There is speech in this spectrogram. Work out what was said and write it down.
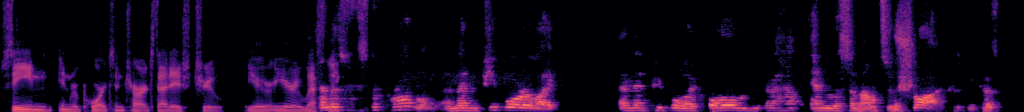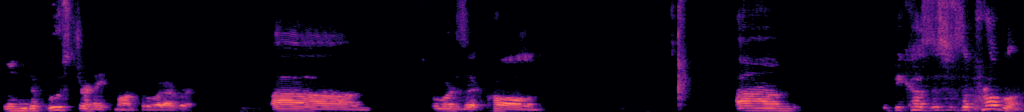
seen in reports and charts, that is true. You're, you're less. And this is the problem. And then people are like, and then people are like, oh, you're going to have endless amounts of shot because because you'll need a booster in eight months or whatever. Um, what is it called? Um, because this is the problem.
